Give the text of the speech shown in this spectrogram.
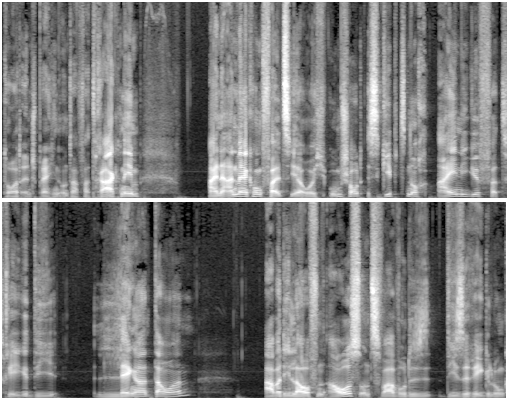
dort entsprechend unter Vertrag nehmen. Eine Anmerkung, falls ihr euch umschaut, es gibt noch einige Verträge, die länger dauern, aber die laufen aus und zwar wurde diese Regelung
